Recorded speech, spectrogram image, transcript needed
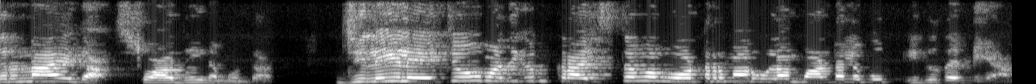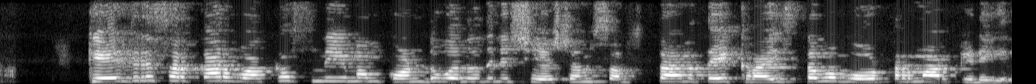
നിർണായക സ്വാധീനമുണ്ട്. ജില്ലയിൽ ഏറ്റവും അധികം ക്രൈസ്തവ വോട്ടർമാർ ഉള്ള മണ്ഡലവും ഇതുതന്നെയാണ്. കേന്ദ്ര സർക്കാർ വഖഫ് നിയമം കൊണ്ടുവന്നതിന് ശേഷം സംസ്ഥാനത്തെ ക്രൈസ്തവ വോട്ടർമാർക്കിടയിൽ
